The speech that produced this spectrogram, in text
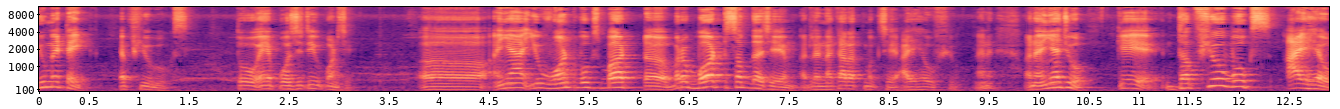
you may take a few books તો અહીંયા પોઝિટિવ પણ છે. અહીંયા યુ વોન્ટ બુક્સ બટ બરાબર બટ શબ્દ છે એમ, એટલે નકારાત્મક છે આઈ હેવ ફ્યુ હે ને? અને અહીંયા જુઓ કે the few books I have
